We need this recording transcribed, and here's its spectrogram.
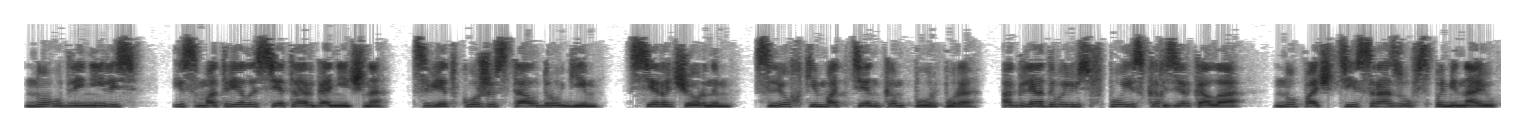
но удлинились, и смотрелось это органично. Цвет кожи стал другим, серо-черным, с легким оттенком пурпура. Оглядываюсь в поисках зеркала, но почти сразу вспоминаю,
